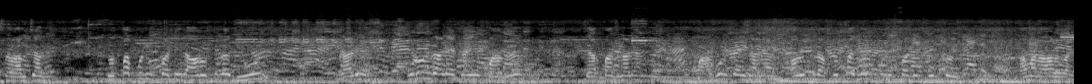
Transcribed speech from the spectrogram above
सर आमच्या स्वतः पोलीस पाटील आरोपीला घेऊन गाडी पुढून गाड्या काही मागं चार पाच गाड्या मागून काही गाड्या आरोपीला स्वतः घेऊन पोलीस पाटील फिरतोय. आम्हाला अडवाय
